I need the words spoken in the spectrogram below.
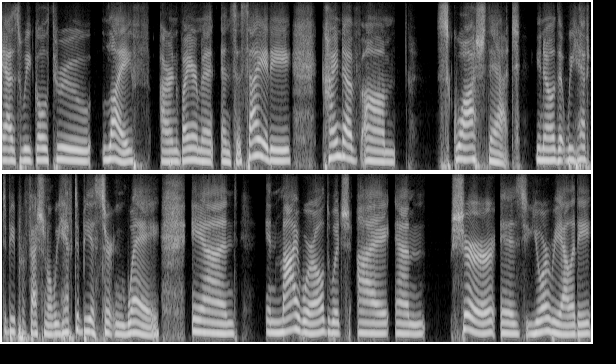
as we go through life, our environment and society kind of um, squash that you know that we have to be professional we have to be a certain way. And in my world, which I am sure is your reality,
